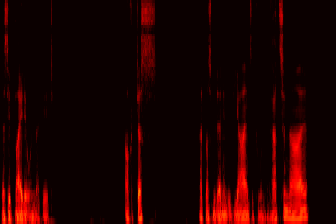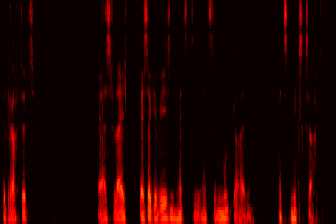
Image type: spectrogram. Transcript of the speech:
dass ihr beide untergeht. Auch das hat was mit deinen Idealen zu tun. Rational betrachtet wäre es vielleicht besser gewesen, hättest du den Mund gehalten, hättest nichts gesagt,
